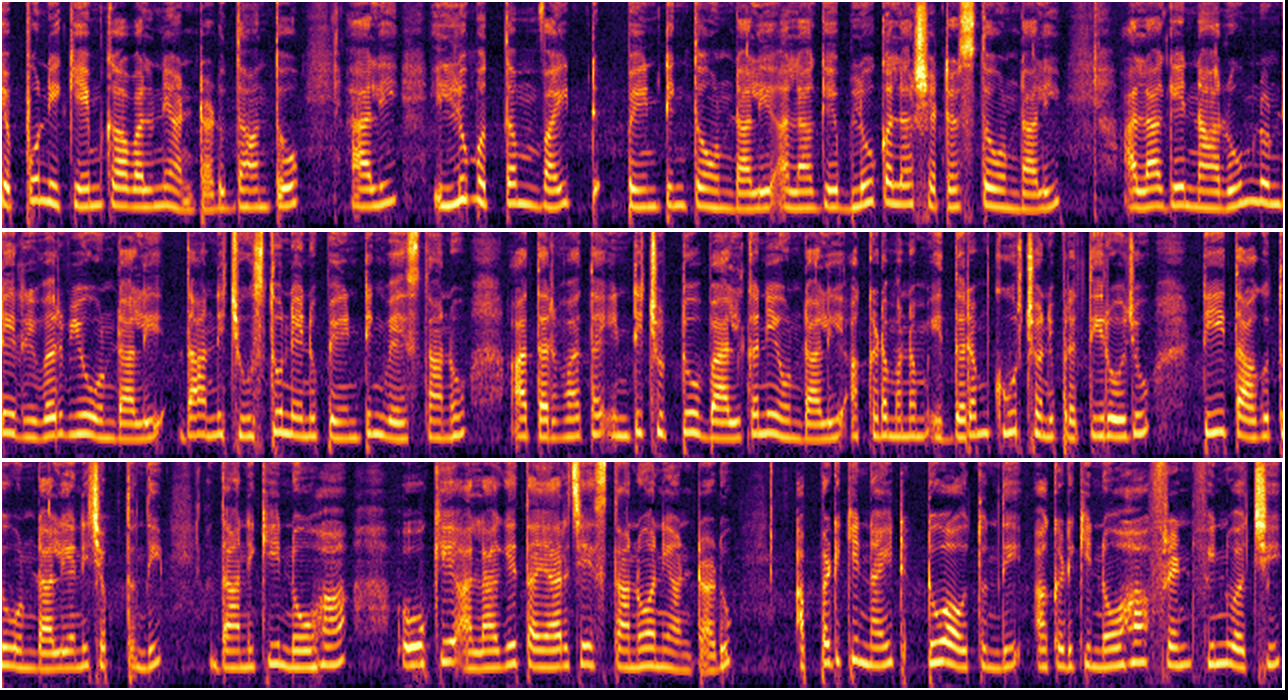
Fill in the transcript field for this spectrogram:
చెప్పు నీకేం కావాలని అంటాడు. దాంతో యాలీ ఇల్లు మొత్తం వైట్ పెయింటింగ్తో ఉండాలి అలాగే బ్లూ కలర్ షటర్స్తో ఉండాలి అలాగే నా రూమ్ నుండి రివర్ వ్యూ ఉండాలి దాన్ని చూస్తూ నేను పెయింటింగ్ వేస్తాను ఆ తర్వాత ఇంటి చుట్టూ బాల్కనీ ఉండాలి అక్కడ మనం ఇద్దరం కూర్చొని ప్రతిరోజు టీ తాగుతూ ఉండాలి అని చెప్తుంది. దానికి నోహా ఓకే అలాగే తయారు చేస్తాను అని అంటాడు. అప్పటికి నైట్ టూ అవుతుంది. అక్కడికి నోహా ఫ్రెండ్ ఫిన్ వచ్చి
